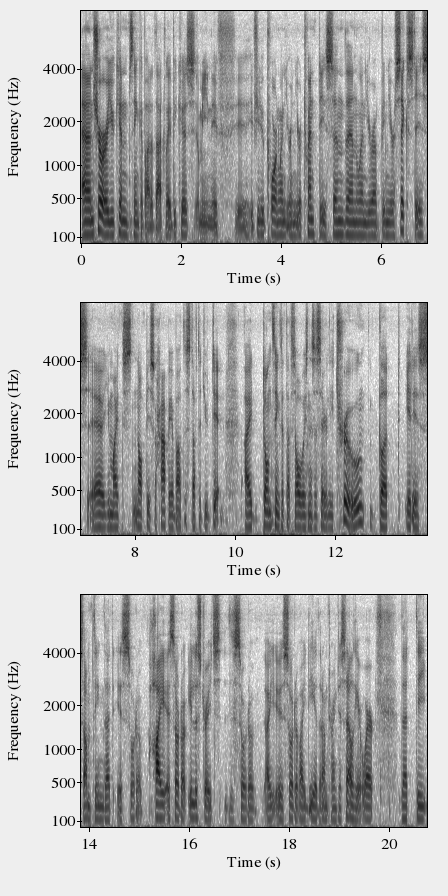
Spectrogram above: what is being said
And sure, you can think about it that way because I mean, if if you do porn when you're in your 20s and then when you're up in your 60s, uh, you might not be so happy about the stuff that you did. I don't think that that's always necessarily true, but it is something that is sort of high, it sort of illustrates the sort of uh, sort of idea that I'm trying to sell here, where that the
